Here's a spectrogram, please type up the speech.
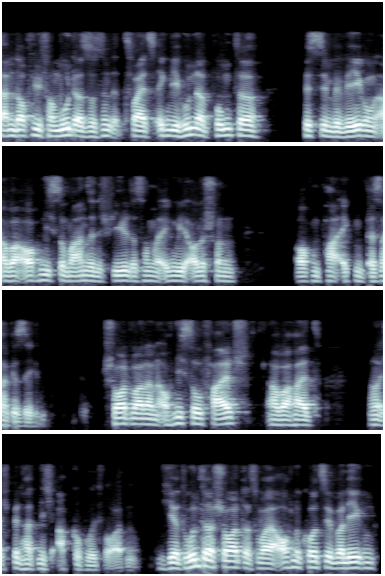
dann doch wie vermutet, also es sind zwar jetzt irgendwie 100 Punkte, bisschen Bewegung, aber auch nicht so wahnsinnig viel. Das haben wir irgendwie alle schon auch ein paar Ecken besser gesehen. Short war dann auch nicht so falsch, aber halt, ne, ich bin halt nicht abgeholt worden. Hier drunter Short, das war ja auch eine kurze Überlegung,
